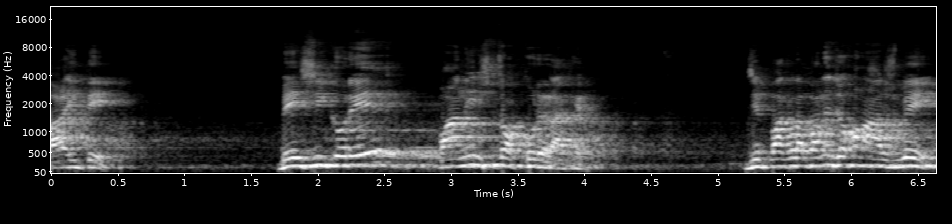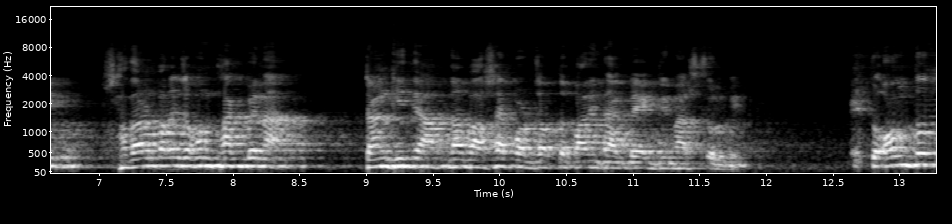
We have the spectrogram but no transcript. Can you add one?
বাড়িতে বেশি করে পানি স্টক করে রাখেন। যে পাগলা পানি যখন আসবে, সাধারণ পানি যখন থাকবে না, টাঙ্কিতে আপনার বাসায় পর্যাপ্ত পানি থাকবে, এক দুই মাস চলবে। তো অন্তত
